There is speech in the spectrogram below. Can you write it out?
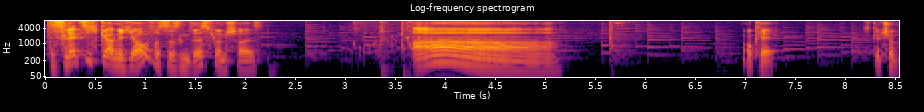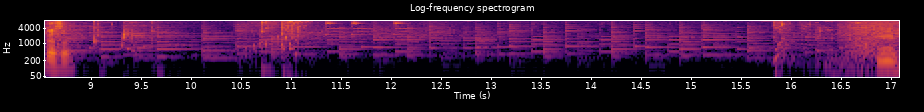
Das lädt sich gar nicht auf. Was ist denn das für ein Scheiß? Ah. Okay. Es geht schon besser. Hm.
